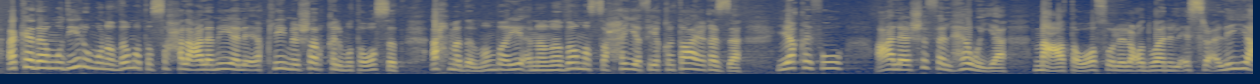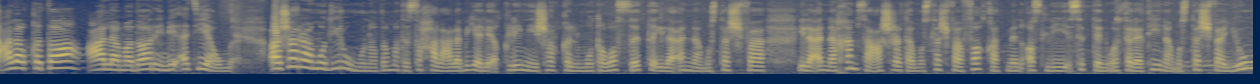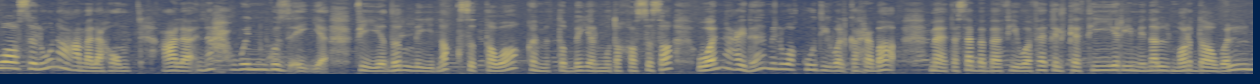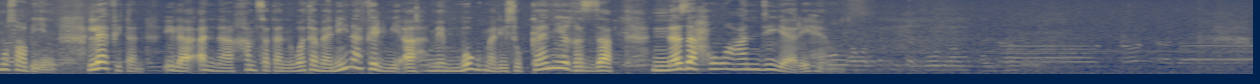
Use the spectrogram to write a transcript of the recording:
أكد مدير منظمة الصحة العالمية لإقليم شرق المتوسط أحمد المنظري أن النظام الصحي في قطاع غزة يقف على شفا الهوية مع تواصل العدوان الإسرائيلي على القطاع على مدار 100 يوم. أشار مدير منظمة الصحة العالمية لإقليم شرق المتوسط إلى أن مستشفى إلى أن 15 مستشفى فقط من أصل 36 مستشفى يواصلون عملهم على نحو جزئي في ظل نقص الطواقم الطبية المتخصصة وانعدام الوقود والكهرباء ما تسبب في وفاة الكثير من المرضى والمصابين. لافتا إلى أن 85% من مجمل سكان غزة نزحوا عن ديارهم.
